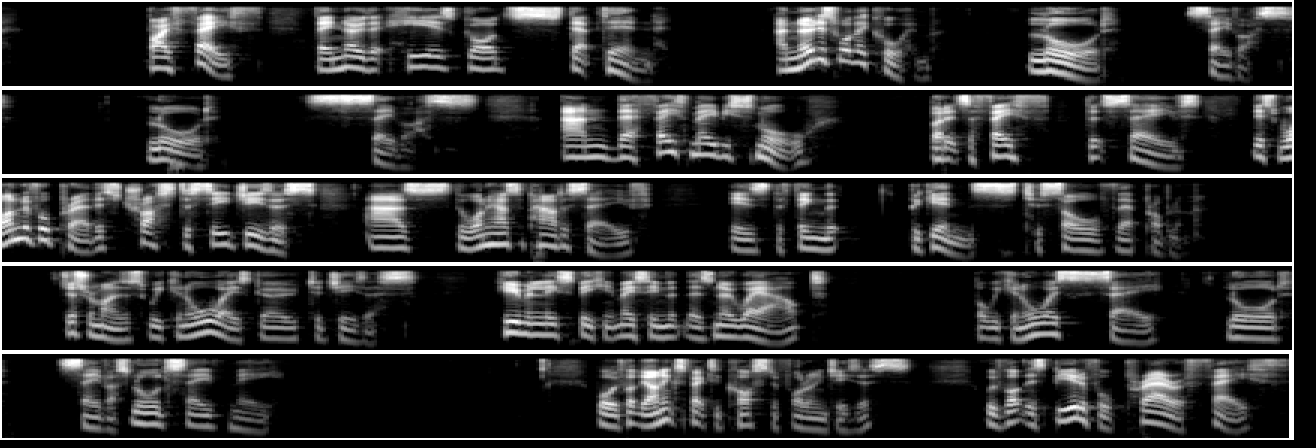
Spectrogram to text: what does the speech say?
By faith, they know that he is God stepped in. And notice what they call him Lord, save us. Lord, save us. And their faith may be small, but it's a faith that saves. This wonderful prayer, this trust to see Jesus as the one who has the power to save, is the thing that begins to solve their problem. Just reminds us we can always go to Jesus. Humanly speaking, it may seem that there's no way out, but we can always say, Lord, save us. Lord, save me. Well, we've got the unexpected cost of following Jesus. We've got this beautiful prayer of faith.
